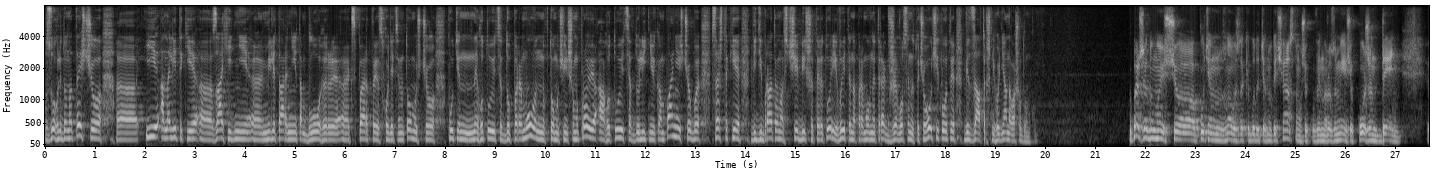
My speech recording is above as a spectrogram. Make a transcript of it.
з огляду на те, що е, і аналітики західні, мілітарні там блогери, експерти сходяться на тому, що Путін не готується до перемовин в тому чи іншому прояві, а готується до літньої кампанії, щоб все ж таки відібрати у нас ще більше територій, вийти на перемовний трек вже восени. То чого очікувати від завтрашнього дня, на вашу думку? По-перше, я думаю, що Путін знову ж таки буде тягнути час, тому що він розуміє, що кожен день, е,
